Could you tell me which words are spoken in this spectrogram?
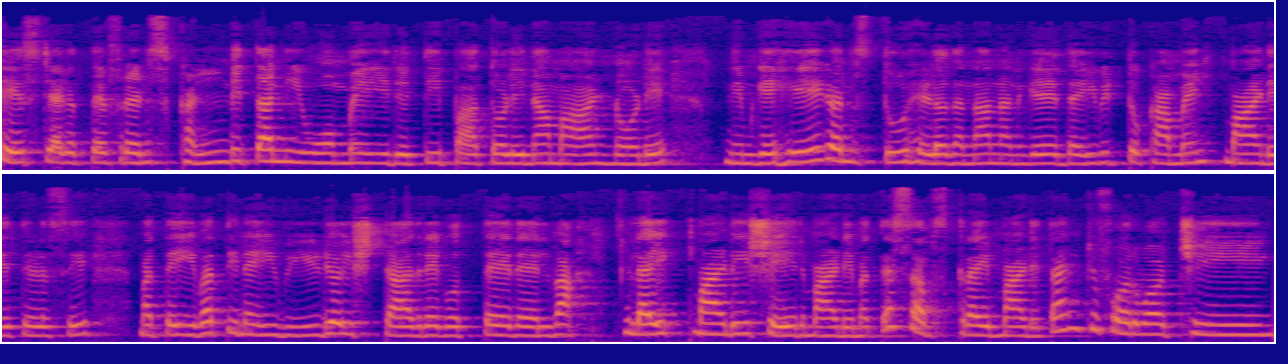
ಟೇಸ್ಟಿ ಆಗುತ್ತೆ ಫ್ರೆಂಡ್ಸ್ ಖಂಡಿತ ನೀವು ಒಮ್ಮೆ ಈ ರೀತಿ ಪಾತೋಳಿನ ಮಾಡಿ ನೋಡಿ. ನಿಮಗೆ ಹೇಗೆ ಅನಿಸ್ತು ಹೇಳೋದನ್ನು ನನಗೆ ದಯವಿಟ್ಟು ಕಮೆಂಟ್ ಮಾಡಿ ತಿಳಿಸಿ. ಮತ್ತು ಇವತ್ತಿನ ಈ ವಿಡಿಯೋ ಇಷ್ಟ ಆದರೆ ಗೊತ್ತೇ ಇದೆ ಅಲ್ವಾ? ಲೈಕ್ ಮಾಡಿ ಶೇರ್ ಮಾಡಿ, ಮತ್ತು ಸಬ್ಸ್ಕ್ರೈಬ್ ಮಾಡಿ. ಥ್ಯಾಂಕ್ ಯು ಫಾರ್ ವಾಚಿಂಗ್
